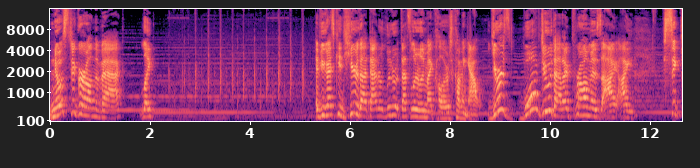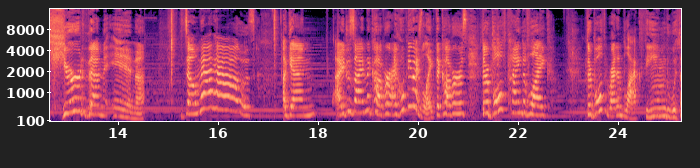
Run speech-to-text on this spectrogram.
No sticker on the back. Like, If you guys can hear that, that are literally that's literally my colors coming out. Yours won't do that, I promise. I I secured them in. So Madhouse! Again, I designed the cover. I hope you guys like the covers. They're both kind of like, they're both red and black themed with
